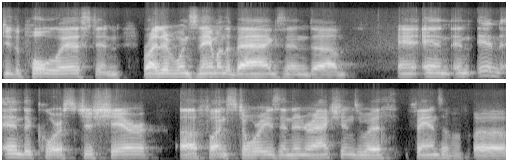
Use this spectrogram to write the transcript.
do the poll list and write everyone's name on the bags and um, and, and and and and of course just share uh, fun stories and interactions with fans of uh,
